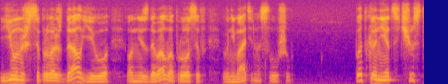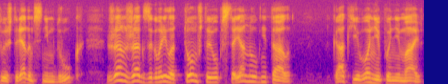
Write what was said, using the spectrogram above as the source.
Юнош сопровождал его, он не задавал вопросов, внимательно слушал. Под конец, чувствуя, что рядом с ним друг, Жан-Жак заговорил о том, что его постоянно угнетало. Как его не понимают,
